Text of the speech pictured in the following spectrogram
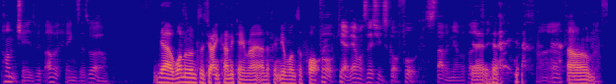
punches, with other things as well. Yeah, one of them's a giant candy cane, right? And I think the other one's a fork. Fork, yeah, the other one's literally just got a fork stabbing the other Yeah, person. yeah. Like, okay, Um, nice.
